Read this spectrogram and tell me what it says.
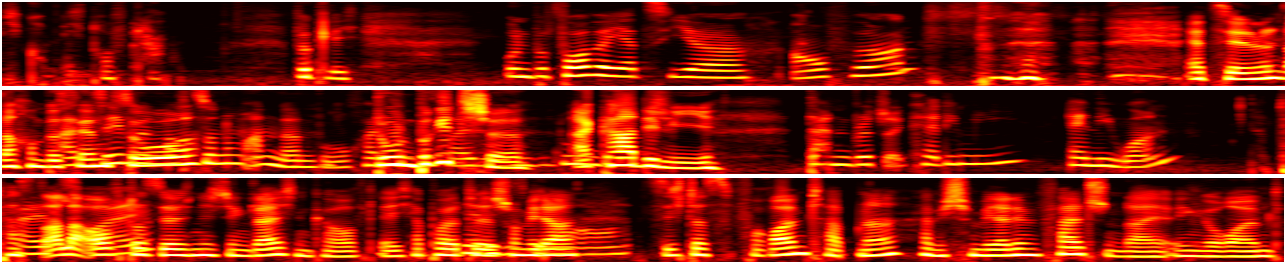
ich komme nicht drauf klar. Wirklich. Und bevor wir jetzt hier aufhören, Erzähl noch ein bisschen erzählen wir noch zu zu einem anderen Buch. Dunbridge. Academy. Dunbridge Academy, Anyone. Passt Teil alle auf, zwei. dass ihr euch nicht den gleichen kauft. Ey, ich habe heute Ja, schon wieder, genau. als ich das verräumt habe, ne, habe ich schon wieder den falschen da hingeräumt.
